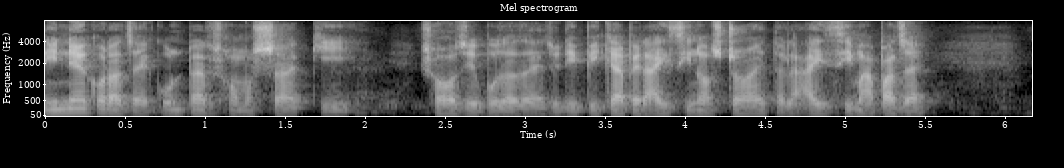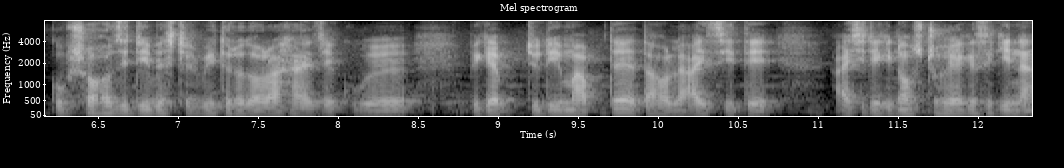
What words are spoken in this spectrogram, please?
নির্ণয় করা যায় কোনটার সমস্যা, কি সহজেই বোঝা যায়। যদি পিক আপের আইসি নষ্ট হয়, তাহলে আইসি মাপা যায়। খুব সহজেই ডিভাইসটার ভিতরে ধরা খায় যে পিক আপ যদি মাপ দেয়, তাহলে আইসিতে আইসিটা কি নষ্ট হয়ে গেছে কি না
